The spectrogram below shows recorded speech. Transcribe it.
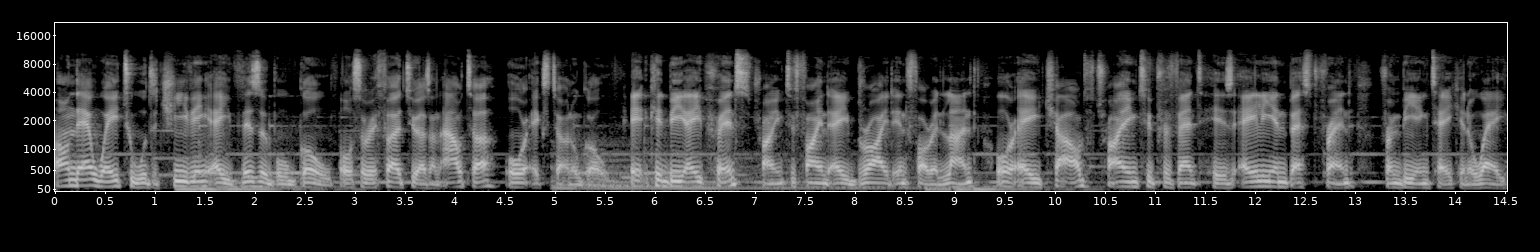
on their way towards achieving a visible goal, also referred to as an outer or external goal. It could be a prince trying to find a bride in foreign land, or a child trying to prevent his alien best friend from being taken away.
